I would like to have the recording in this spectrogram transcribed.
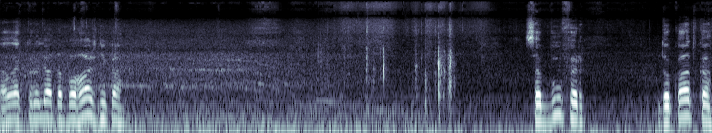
Електроляда багажника. Сабвуфер, докатка.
